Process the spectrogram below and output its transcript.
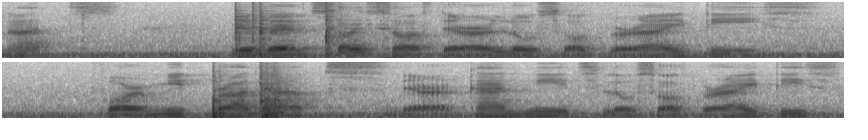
nuts. Even soy sauce, there are low salt varieties. For meat products, there are canned meats, low salt varieties.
